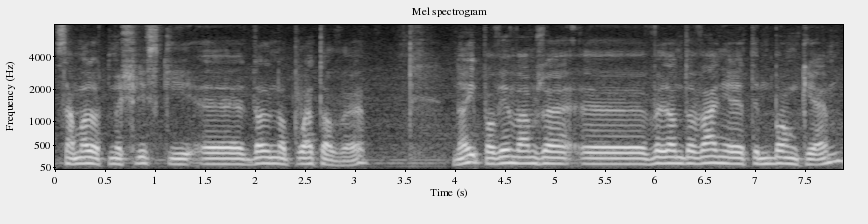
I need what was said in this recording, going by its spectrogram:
samolot myśliwski e, dolnopłatowy. No i powiem Wam, że e, wylądowanie tym bąkiem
